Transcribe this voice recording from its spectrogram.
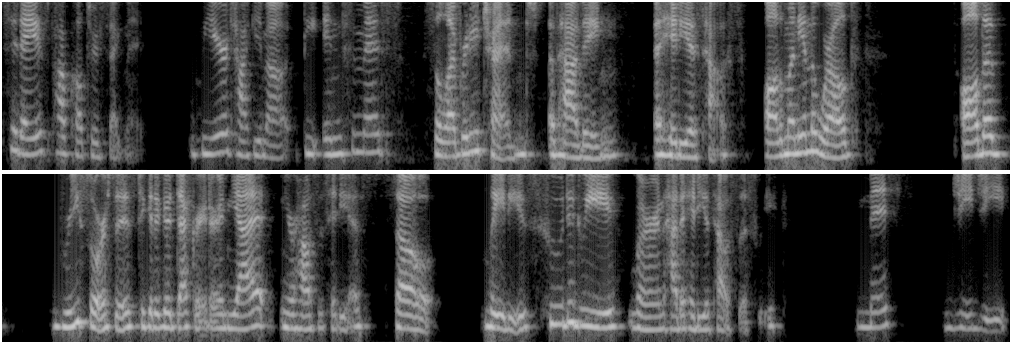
today's pop culture segment, we are talking about the infamous celebrity trend of having a hideous house. All the money in the world, all the resources to get a good decorator, and yet your house is hideous. So, ladies, who did we learn had a hideous house this week? Miss Gigi.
